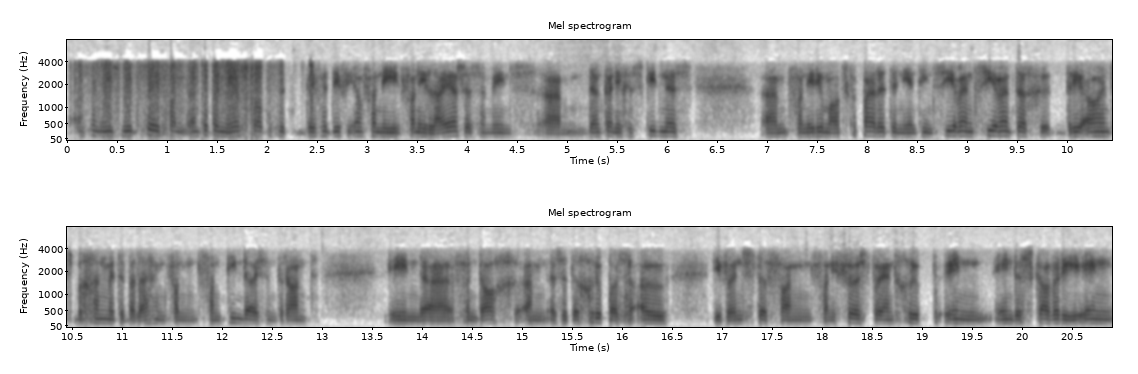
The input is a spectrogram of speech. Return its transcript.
as 'n mens moet sê van entrepreneurskap is dit definitief een van die van die leiers. As 'n mens ehm um, dink aan die geskiedenis ehm um, van hierdie maatskappy het in 1977 drie ouens begin met 'n belegging van van R10000 en uh vandag um, is dit 'n groep as 'n ou die winste van van die First Brand groep en en Discovery en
